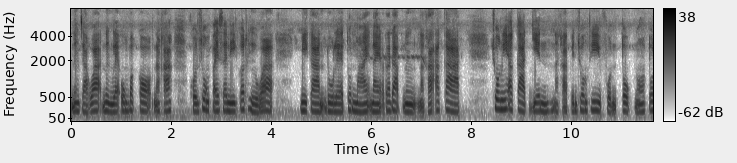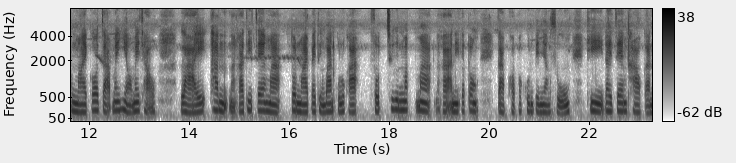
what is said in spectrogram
เนื่องจากว่าหนึ่งและองค์ประกอบนะคะ ขนส่งไปรษณีย์ก็ถือว่ามีการดูแลต้นไม้ในระดับหนึ่งนะคะ อากาศช่วงนี้อากาศเย็นนะคะ เป็นช่วงที่ฝนตกเนาะต้นไม้ก็จะไม่เหี่ยวไม่เฉาหลายท่านนะคะ ที่แจ้งมาต้นไม้ไปถึงบ้านคุณลูกค้า สดชื่นมาก ๆนะคะ อันนี้ก็ต้องกราบขอบพระคุณเป็นอย่างสูงที่ได้แจ้งข่าวกัน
